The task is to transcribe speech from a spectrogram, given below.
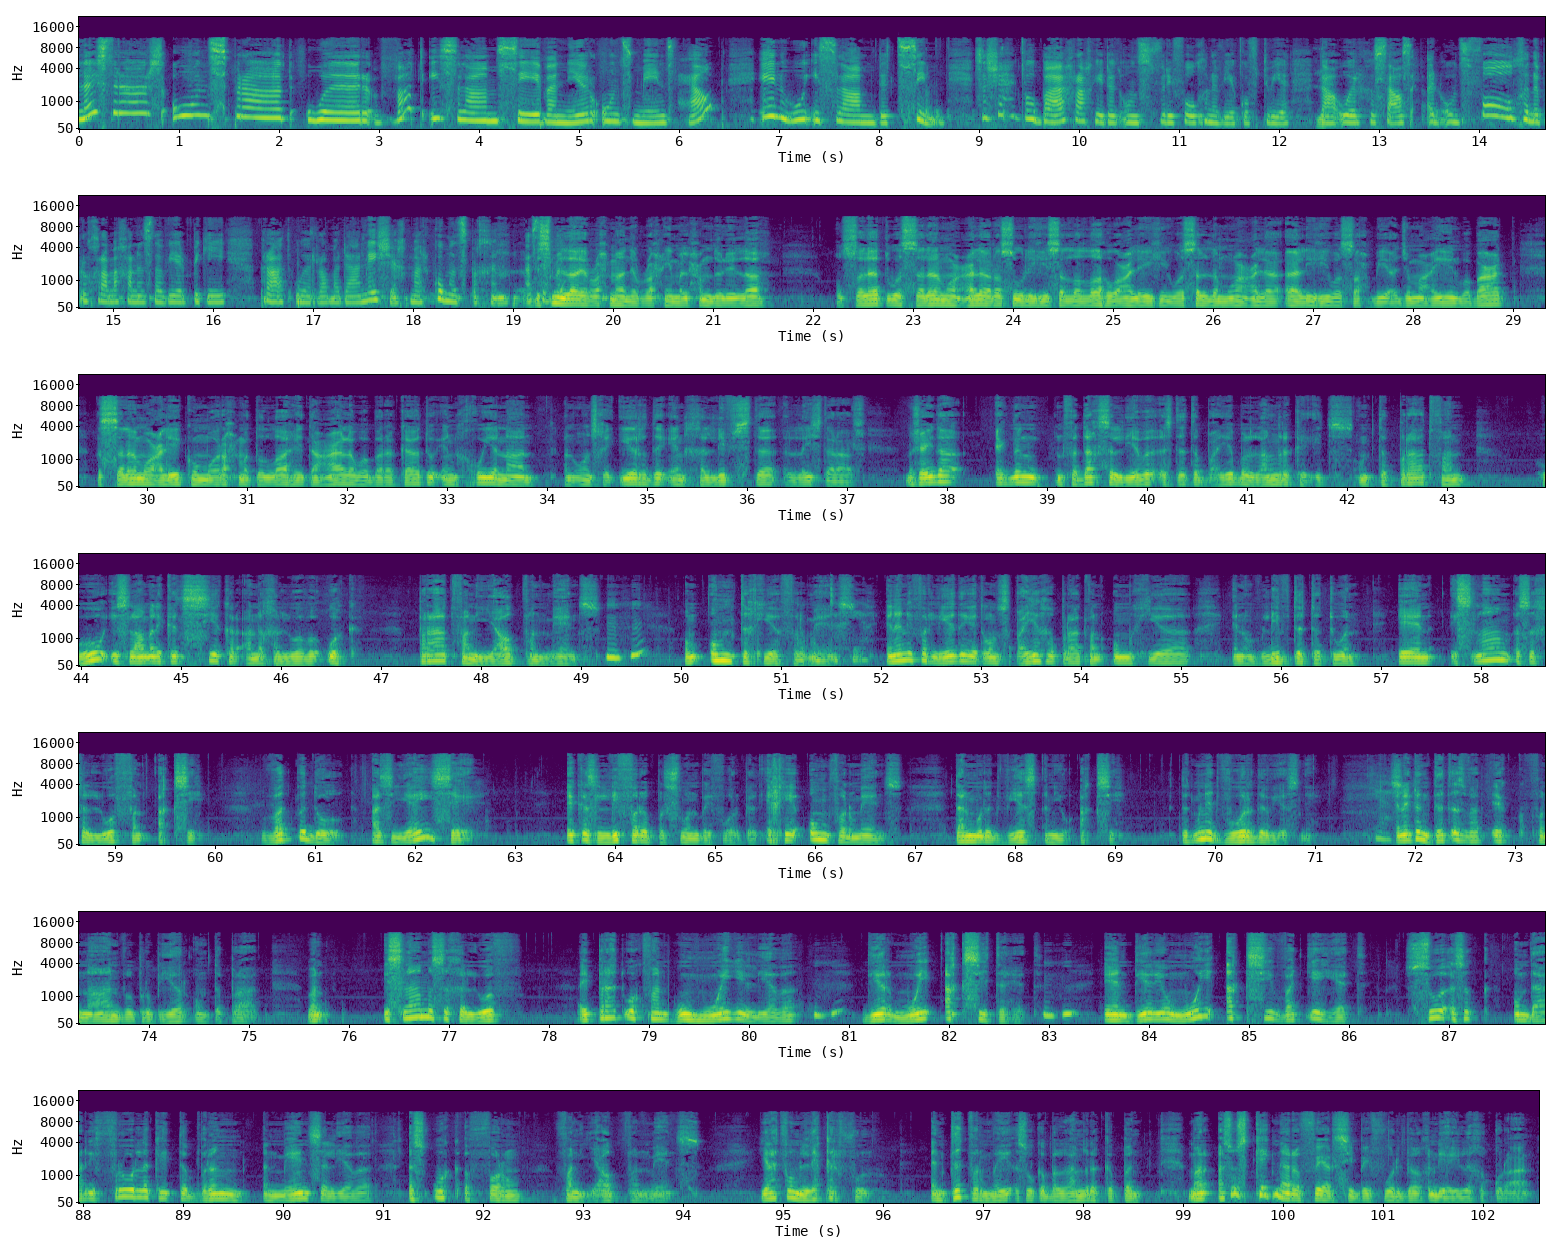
Luisteraars, ons praat oor wat Islam sê wanneer ons mens help en hoe Islam dit sien. So Sheikh, ek wil baie graag hê dat ons vir die volgende week of 2 ja. daaroor gesels. In ons volgende programme gaan ons nou weer bietjie praat oor Ramadan, nee Sheikh, maar kom ons begin. Bismillahirrahmanirrahim. Alhamdulillah. والصلاة والسلام على رسوله صلى الله عليه وسلم وعلى آله وصحبه أجمعين وبعد Assalamu alaykum wa rahmatullahi ta'ala wa barakatuh in goeie naam aan ons geëerde en geliefde luisteraars. Meshaida, ek dink in vandag se lewe is dit 'n baie belangrike iets om te praat van hoe Islam en ek het seker ander gelowe ook praat van help van mens. Mhm. Mm om om te gee vir om mens. Gee. En in die verlede het ons baie gepraat van omgee en om liefde te toon. En Islam is 'n geloof van aksie. Wat bedoel as jy sê ek is lief vir 'n persoon byvoorbeeld, ek gee om vir mens, dan moet dit wees in jou aksie. Dit moet net woorde wees nie. Ja. En ek dink dit is wat ek vanaand wil probeer om te praat. Want Islam is 'n geloof. Hy praat ook van hoe mooi jy lewe mm -hmm. deur mooi aksie te hê. Mm -hmm. En deur jou mooi aksie wat jy het, So is ook om daardie vrolikheid te bring in mense lewe is ook 'n vorm van help van mens. Jy laat hom lekker voel. En dit vir my is ook 'n belangrike punt. Maar as ons kyk na 'n versie byvoorbeeld in die Heilige Koran,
